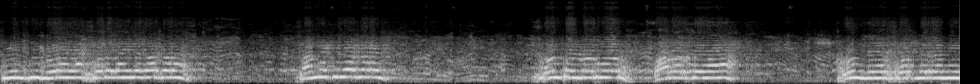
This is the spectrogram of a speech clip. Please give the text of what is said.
তিনটি ঘোড়া একসাথে লাইনে দাঁড় করান। সামনে ক্লিয়ার করেন? সন্তান বাবুর বাবার দেওয়া হলমের স্বপ্নের রানী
